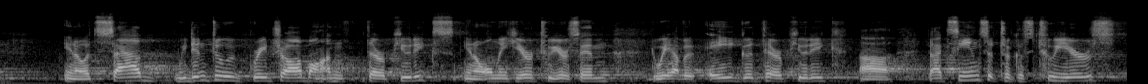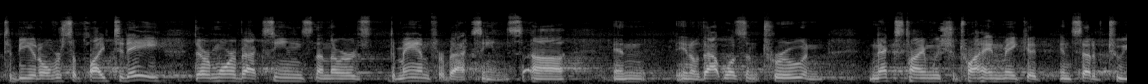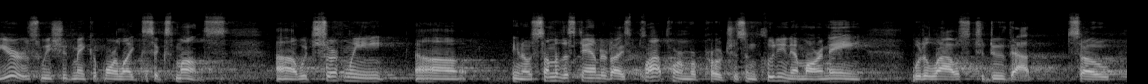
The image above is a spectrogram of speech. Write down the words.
you know, it's sad. We didn't do a great job on therapeutics. You know, only here, two years in, do we have a, a good therapeutic? Uh, vaccines, it took us two years to be in oversupply. Today, there are more vaccines than there is demand for vaccines. Uh, and, you know, that wasn't true. And next time we should try and make it, instead of two years, we should make it more like six months, uh, which certainly uh, you know, some of the standardized platform approaches, including mRNA, would allow us to do that. So,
